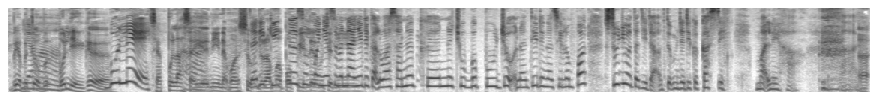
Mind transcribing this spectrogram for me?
Biar betul bo- boleh ke? Boleh. Siapalah saya ni nak masuk Jadi drama kita popular semuanya macam sebenarnya ni. dekat luar sana kena cuba pujuk nanti dengan si Lempau setuju atau tidak untuk menjadi kekasih Mak Leha. Ah, Ah,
